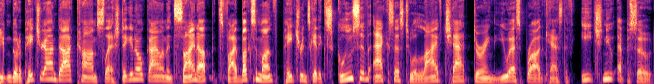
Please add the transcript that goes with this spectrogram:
You can go to patreon.com slash digging oak island and sign up. It's five bucks a month. Patrons get exclusive access to a live chat during the U.S. broadcast of each new episode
